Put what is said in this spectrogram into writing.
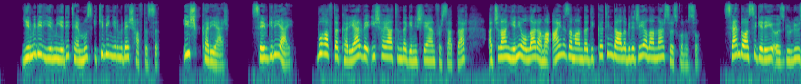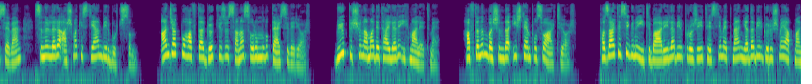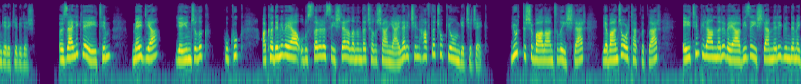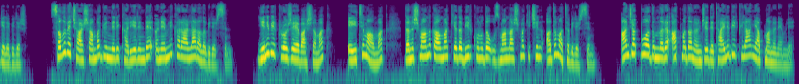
21-27 Temmuz 2025 haftası. İş, kariyer. Sevgili yay, bu hafta kariyer ve iş hayatında genişleyen fırsatlar, açılan yeni yollar ama aynı zamanda dikkatin dağılabileceği alanlar söz konusu. Sen doğası gereği özgürlüğü seven, sınırları aşmak isteyen bir burçsun. Ancak bu hafta gökyüzü sana sorumluluk dersi veriyor. Büyük düşün ama detayları ihmal etme. Haftanın başında iş temposu artıyor. Pazartesi günü itibarıyla bir projeyi teslim etmen ya da bir görüşme yapman gerekebilir. Özellikle eğitim, medya, yayıncılık, hukuk, akademi veya uluslararası işler alanında çalışan yaylar için hafta çok yoğun geçecek. Yurt dışı bağlantılı işler, yabancı ortaklıklar, eğitim planları veya vize işlemleri gündeme gelebilir. Salı ve çarşamba günleri kariyerinde önemli kararlar alabilirsin. Yeni bir projeye başlamak, eğitim almak, danışmanlık almak ya da bir konuda uzmanlaşmak için adım atabilirsin. Ancak bu adımları atmadan önce detaylı bir plan yapman önemli.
